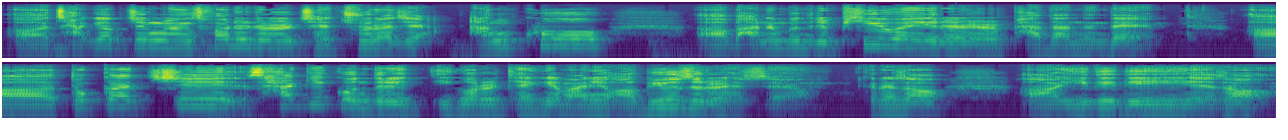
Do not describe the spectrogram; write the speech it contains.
어, 자격증명 서류를 제출하지 않고 어, 많은 분들이 PUA를 받았는데 어, 똑같이 사기꾼들이 이거를 되게 많이 어뷰즈를 했어요. 그래서 어, EDD에서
